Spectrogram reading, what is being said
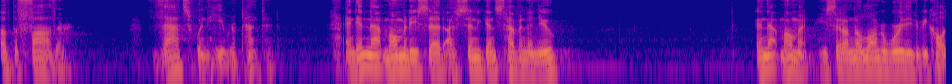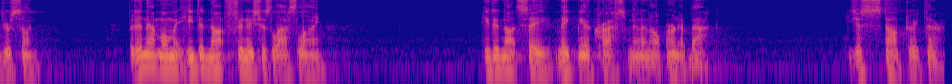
of the father, that's when he repented. And in that moment, he said, I've sinned against heaven and you. In that moment, he said, I'm no longer worthy to be called your son. But in that moment, he did not finish his last line. He did not say, Make me a craftsman and I'll earn it back. He just stopped right there.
